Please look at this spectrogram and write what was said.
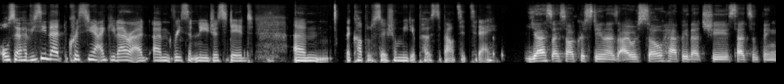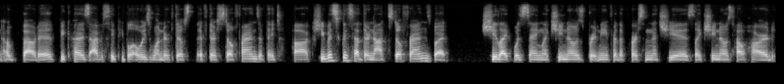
Also, have you seen that Christina Aguilera um, recently just did um, a couple of social media posts about it today? Yes, I saw Christina's. I was so happy that she said something about it because obviously people always wonder if they're if they're still friends, if they talk. She basically said they're not still friends, but she like was saying like she knows Britney for the person that she is. Like she knows how hard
